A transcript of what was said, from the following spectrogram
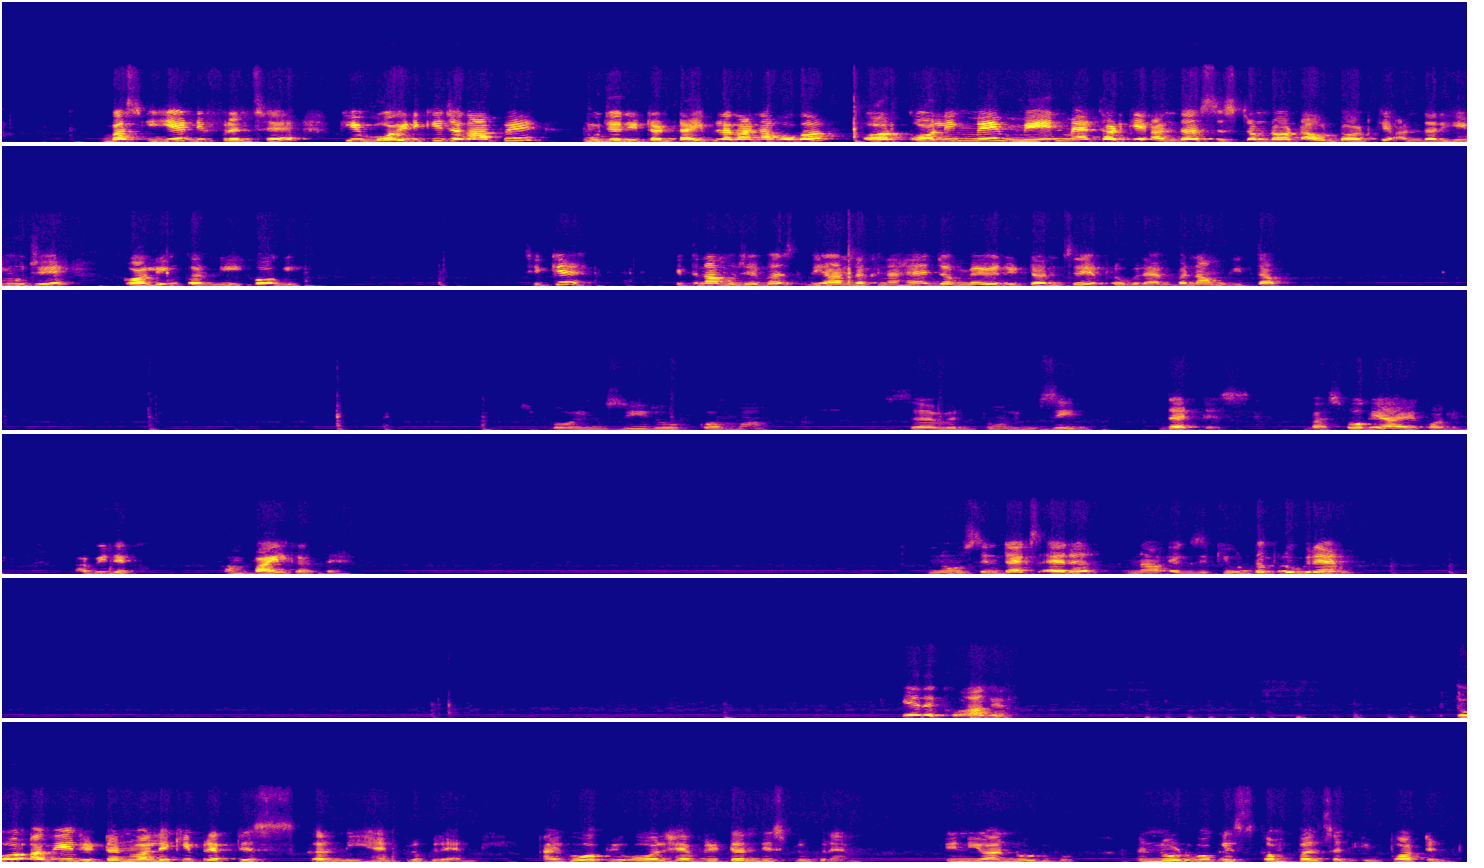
बस ये डिफरेंस है कि वॉइड की जगह पे मुझे रिटर्न टाइप लगाना होगा और कॉलिंग में मेन मेथड के अंदर सिस्टम डॉट आउट डॉट के अंदर ही मुझे कॉलिंग करनी होगी। ठीक है? इतना मुझे बस ध्यान रखना है जब मैं रिटर्न से प्रोग्राम बनाऊँगी तब। Point zero comma seven point zero that is बस, हो गया है कॉलिंग अभी देखो कंपाइल करते हैं. No syntax error. Now execute the program. ये देखो, आ गया. तो अब ये रिटर्न वाले की प्रैक्टिस करनी है प्रोग्राम की I hope you all have return this program in your notebook notebook is compulsory important.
